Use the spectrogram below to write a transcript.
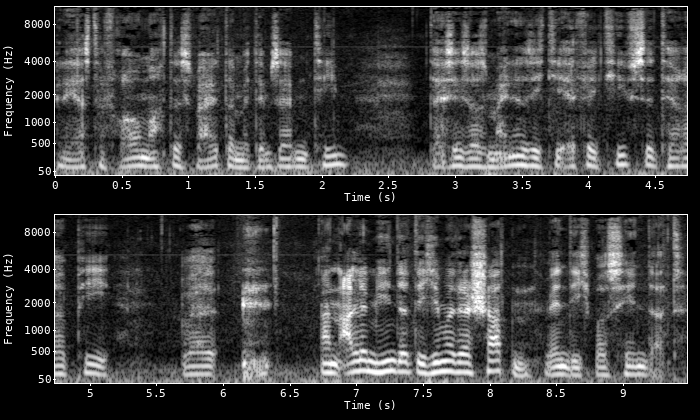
Meine erste Frau macht es weiter mit demselben Team. Das ist aus meiner Sicht die effektivste Therapie, weil an allem hindert dich immer der Schatten, wenn dich was hindert.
